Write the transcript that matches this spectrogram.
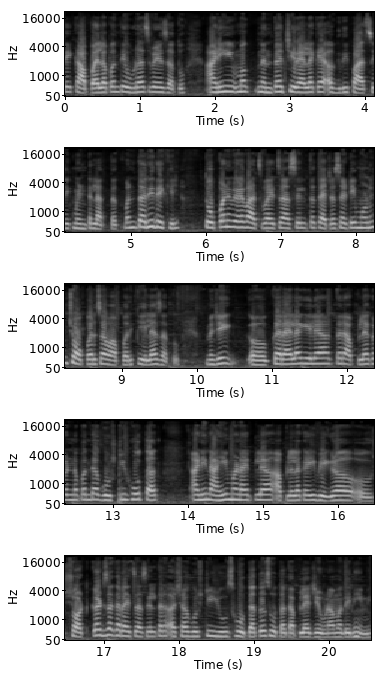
ते कापायला पण तेवढाच वेळ जातो. आणि मग नंतर चिरायला काय अगदी पाच एक मिनटं लागतात. पण तरी देखील तो पण वेळ वाचवायचा असेल तर त्याच्यासाठी म्हणून चॉपरचा वापर केला जातो. म्हणजे करायला गेल्या तर आपल्याकडनं पण त्या गोष्टी होतात. आणि नाही म्हणायतल्या आपल्याला काही वेगळं शॉर्टकट जर करायचं असेल तर अशा गोष्टी यूज होतातच होतात आपल्या जेवणामध्ये नेहमी.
